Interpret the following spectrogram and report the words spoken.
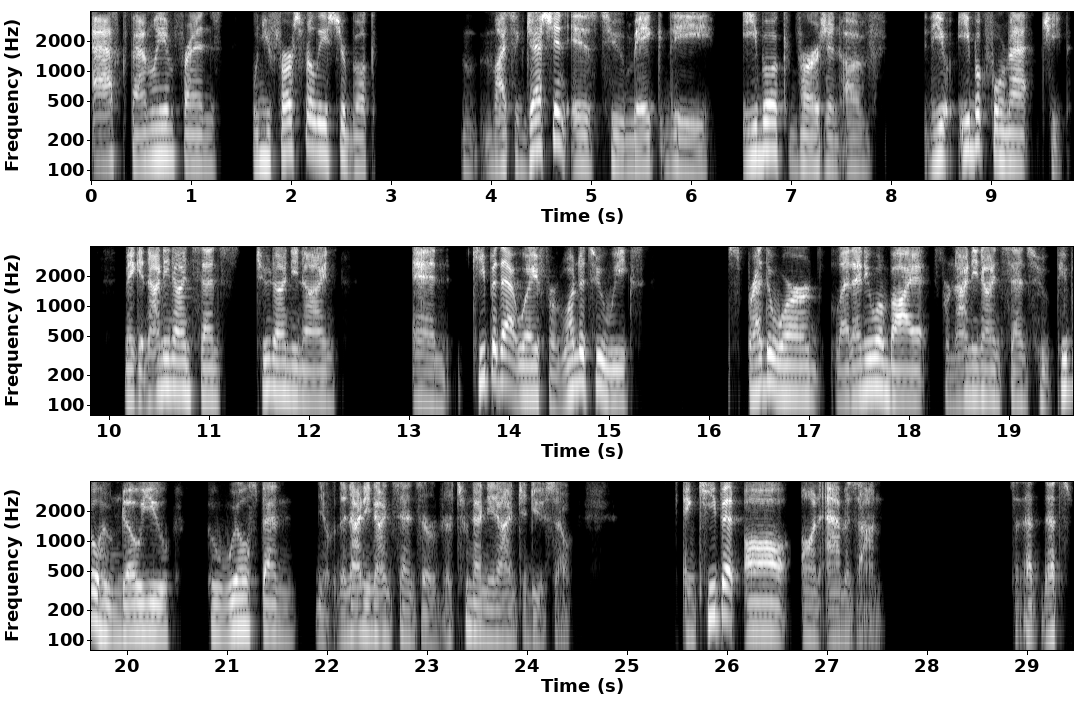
ask family and friends when you first release your book. My suggestion is to make the ebook version of the ebook format cheap. Make it 99 cents, 299 and keep it that way for 1 to 2 weeks. Spread the word, let anyone buy it for 99 cents who people who know you who will spend, you know, the 99 cents or, or 299 to do so. And keep it all on Amazon. So that that's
